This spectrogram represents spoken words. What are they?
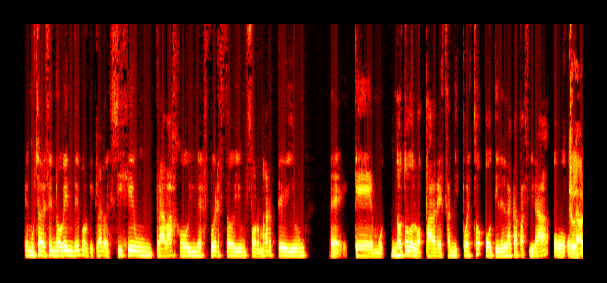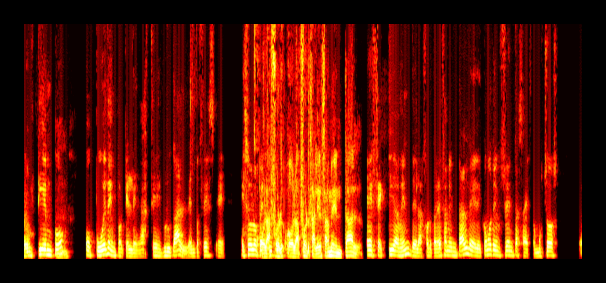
eh, muchas veces no vende porque, claro, exige un trabajo y un esfuerzo y un formarte y un eh, que no todos los padres están dispuestos o tienen la capacidad o, el tiempo Mm. o pueden porque el desgaste es brutal. Entonces, eh, eso lo O la, o la fortaleza mental. Efectivamente, la fortaleza mental de, de cómo te enfrentas a esto. Muchos, eh,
